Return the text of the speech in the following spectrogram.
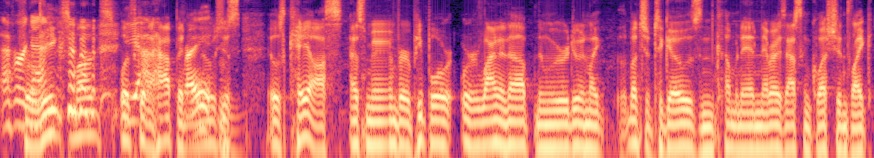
Ever for again. weeks, months, what's going to happen. Right. it was just, it was chaos. I just remember people were, were lining up and we were doing like a bunch of to-goes and coming in and everybody's asking questions. Like,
